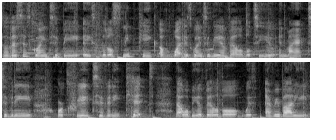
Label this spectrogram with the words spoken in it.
So this is going to be a little sneak peek of what is going to be available to you in my activity or creativity kit that will be available with everybody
